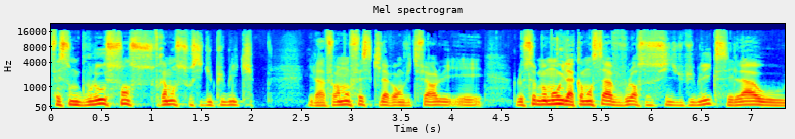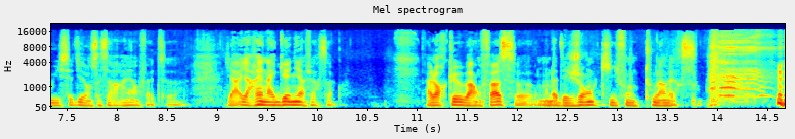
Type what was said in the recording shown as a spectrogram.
fait son boulot sans vraiment se soucier du public. Il a vraiment fait ce qu'il avait envie de faire lui. Et le seul moment où il a commencé à vouloir se soucier du public, c'est là où il s'est dit non, ça sert à rien en fait. Il n'y a, rien à gagner à faire ça. Alors que bah, en face, on a des gens qui font tout l'inverse.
